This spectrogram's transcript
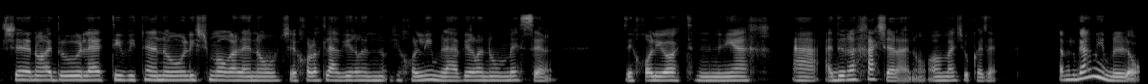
שנועדו להטיב איתנו, לשמור עלינו, שיכולות להעביר לנו, שיכולים להעביר לנו מסר. זה יכול להיות נניח ההדרכה שלנו או משהו כזה. אבל גם אם לא,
